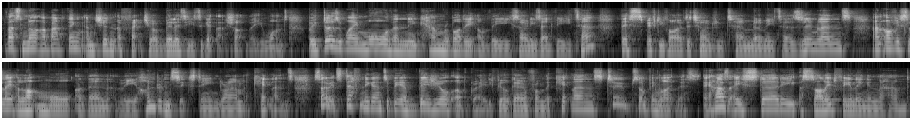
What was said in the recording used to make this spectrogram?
but that's not a bad thing and shouldn't affect your ability to get that shot that you want. But it does weigh more than the camera body of the Sony ZV-E10, this 55 to 200 110mm zoom lens and obviously a lot more than the 116 gram kit lens. So it's definitely going to be a visual upgrade if you're going from the kit lens to something like this. It has a sturdy, solid feeling in the hand.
